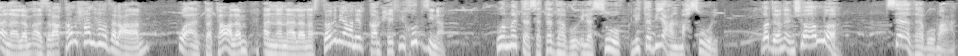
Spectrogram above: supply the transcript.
أنا لم أزرع قمحا هذا العام وأنت تعلم أننا لا نستغني عن القمح في خبزنا. ومتى ستذهب إلى السوق لتبيع المحصول؟ غدا إن شاء الله. سأذهب معك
